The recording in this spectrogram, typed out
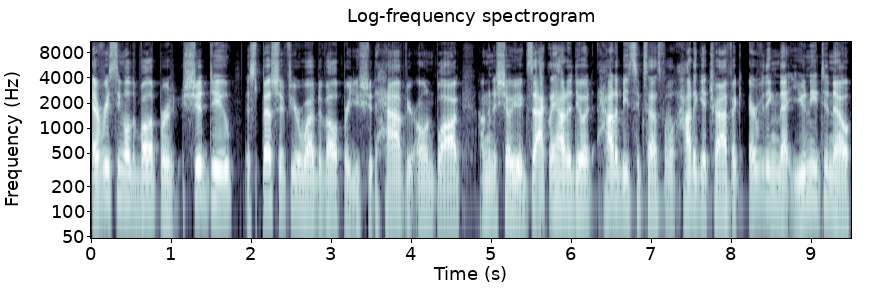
every single developer should do, especially if you're a web developer. You should have your own blog. I'm going to show you exactly how to do it, how to be successful, how to get traffic, everything that you need to know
